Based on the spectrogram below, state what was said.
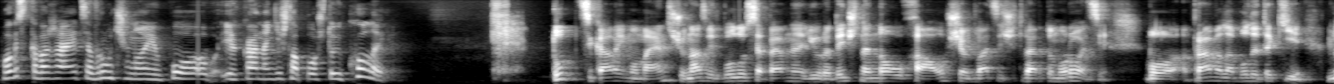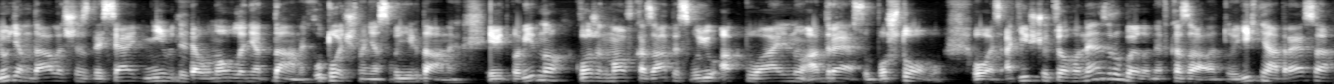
Повістка вважається врученою, по яка надійшла поштою. Коли? Тут цікавий момент, що в нас відбулося певне юридичне ноу-хау ще в 24-му році. Бо правила були такі: людям дали 60 днів для оновлення даних, уточнення своїх даних, і відповідно кожен мав вказати свою актуальну адресу поштову. Ось а ті, що цього не зробили, не вказали, то їхня адреса.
